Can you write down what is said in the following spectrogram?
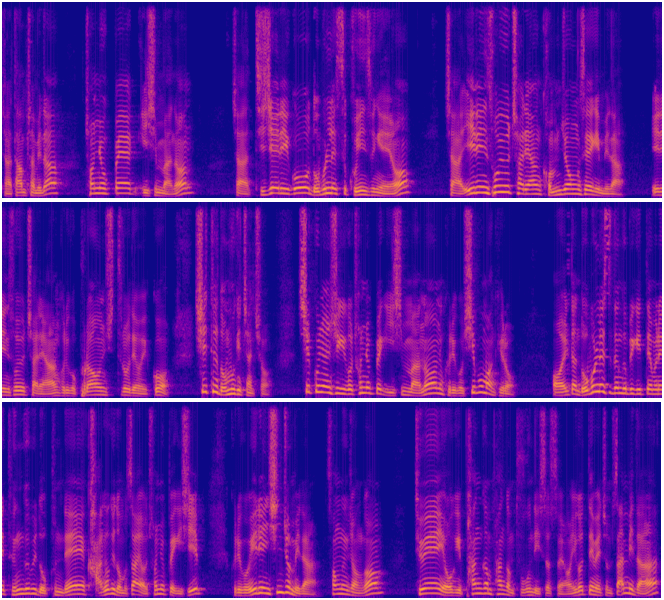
자, 다음 차입니다. 1620만 원. 자, 디젤이고 노블레스 9인승이에요. 자, 1인 소유 차량 검정색입니다. 1인 소유 차량 그리고 브라운 시트로 되어 있고 시트 너무 괜찮죠. 19년식이고 1620만 원 그리고 15만 킬로. 어, 일단 노블레스 등급이기 때문에 등급이 높은데 가격이 너무 싸요. 1620 그리고 1인 신조입니다. 성능 점검 뒤에 여기 판금 판금 두 군데 있었어요. 이것 때문에 좀 쌉니다.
